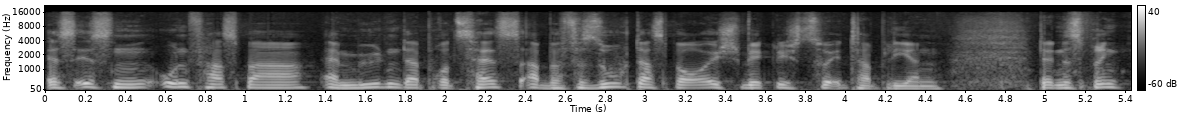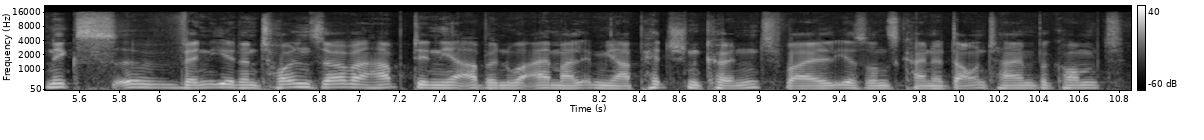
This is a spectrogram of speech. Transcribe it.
es ist ein unfassbar ermüdender Prozess, aber versucht das bei euch wirklich zu etablieren. Denn es bringt nichts, äh, wenn ihr einen tollen Server habt, den ihr aber nur einmal im Jahr patchen könnt, weil ihr sonst keine Downtime bekommt.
